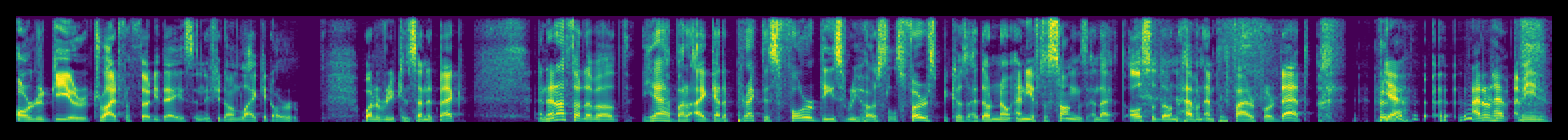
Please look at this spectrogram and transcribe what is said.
order gear, try it for 30 days, and if you don't like it or whatever, you can send it back. And then I thought about, yeah, but I gotta practice for these rehearsals first because I don't know any of the songs, and I also don't have an amplifier for that. yeah. I don't have I mean,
